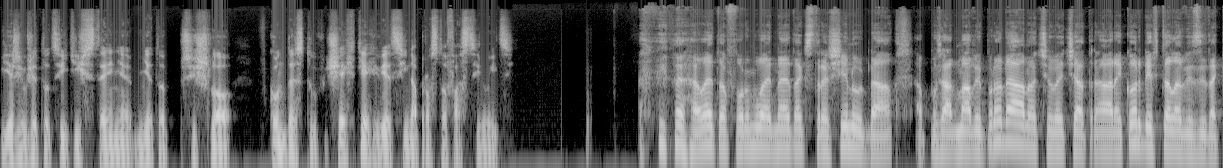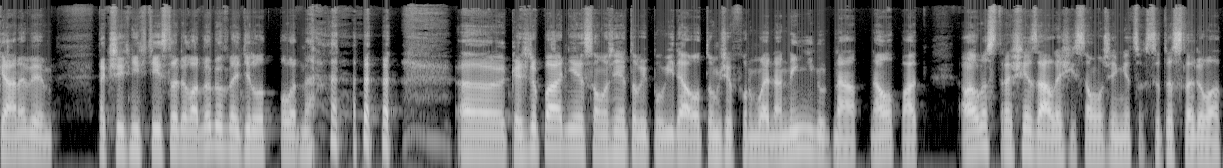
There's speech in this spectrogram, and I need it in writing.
Věřím, že to cítíš stejně. Mně to přišlo v kontestu všech těch věcí naprosto fascinující. Hele, ta Formule 1 je tak strašně nudná a pořád má vyprodáno člověče a trhá rekordy v televizi, tak já nevím. Tak všichni chtějí sledovat nudu v neděli odpoledne. Eh, každopádně samozřejmě to vypovídá o tom, že Formule 1 není nudná, naopak, ale ono strašně záleží samozřejmě, co chcete sledovat.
